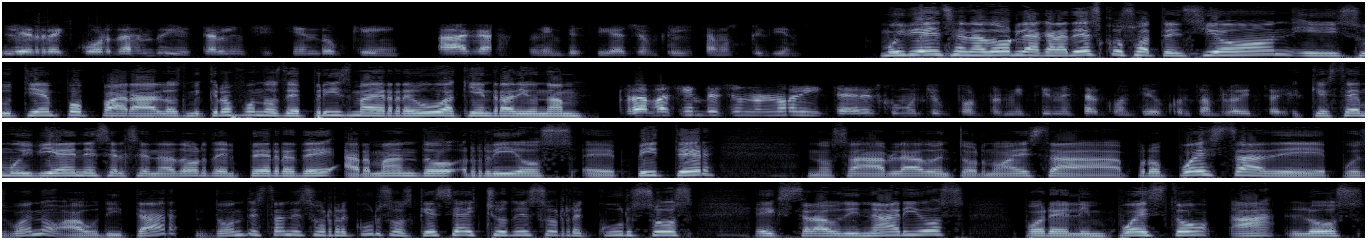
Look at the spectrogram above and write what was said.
estarle recordando y estarle insistiendo que haga la investigación que le estamos pidiendo. Muy bien, senador, le agradezco su atención y su tiempo para los micrófonos de Prisma RU aquí en Radio UNAM. Rafa, siempre es un honor y te agradezco mucho por permitirme estar contigo con tu amplio auditorio. Que esté muy bien, es el senador del PRD, Armando Ríos eh, Peter nos ha hablado en torno a esta propuesta de, pues bueno, auditar dónde están esos recursos, qué se ha hecho de esos recursos extraordinarios por el impuesto a los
